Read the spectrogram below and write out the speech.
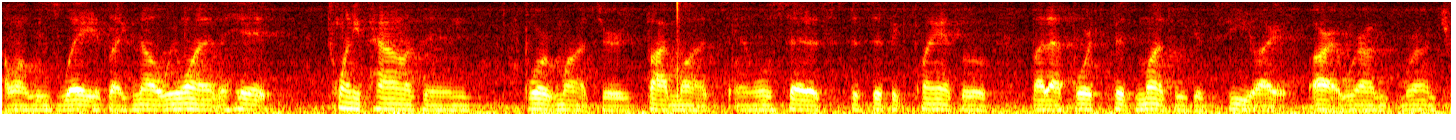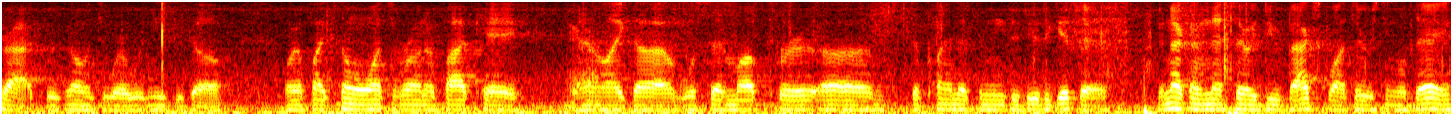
I want to lose weight. It's like no, we want to hit 20 pounds in four months or five months, and we'll set a specific plan. So by that fourth, fifth month, we could see like, all right, we're on we're on track. We're going to where we need to go. Or if like someone wants to run a 5K, Yeah. and like uh, we'll set them up for uh, the plan that they need to do to get there. They're not going to necessarily do back squats every single day,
